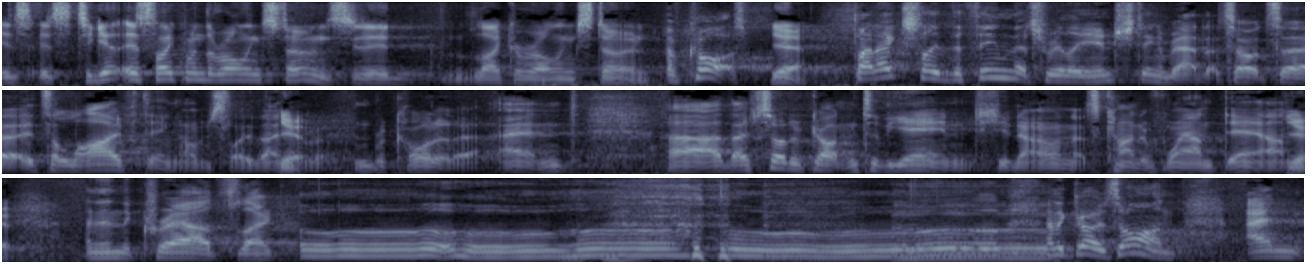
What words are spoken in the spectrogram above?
It's it's together. It's like when the Rolling Stones did like a Rolling Stone. Of course. Yeah. But actually, the thing that's really interesting about it, so it's a it's a live thing. Obviously, they Yeah. recorded it, and uh, they've sort of gotten to the end, you know, and it's kind of wound down. Yeah. And then the crowd's like, oh, oh, oh," and it goes on, and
